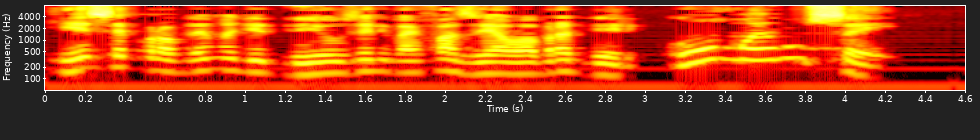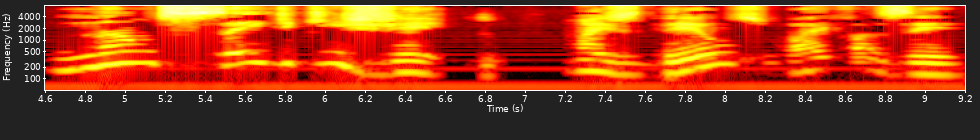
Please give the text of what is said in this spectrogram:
que esse é problema de Deus, ele vai fazer a obra dele. Como eu não sei, não sei de que jeito, mas Deus vai fazer.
